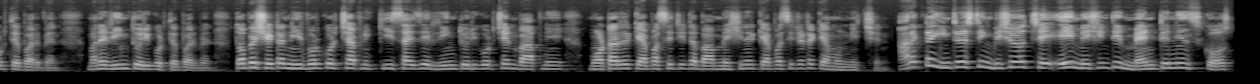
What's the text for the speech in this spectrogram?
করতে পারবেন মানে রিং তৈরি করতে পারবেন। তবে সেটা নির্ভর করছে আপনি কি সাইজের রিং তৈরি করছেন বা আপনি মোটরের ক্যাপাসিটিটা বা মেশিনের ক্যাপাসিটিটা কেমন নিচ্ছেন। আরেকটা ইন্টারেস্টিং বিষয় হচ্ছে এই মেশিনটির মেনটেনেন্স কস্ট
